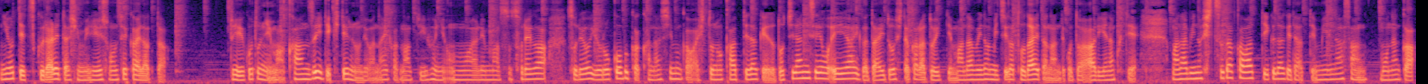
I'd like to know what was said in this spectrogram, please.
によって作られたシミュレーション世界だった。ということにまあ感づいてきてるのではないかなというふうに思われます。それがそれを喜ぶか悲しむかは人の勝手だけどどちらにせよ AI が台頭したからといって学びの道が途絶えたなんてことはありえなくて学びの質が変わっていくだけであって皆さんもなんか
